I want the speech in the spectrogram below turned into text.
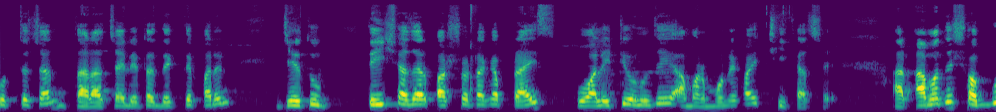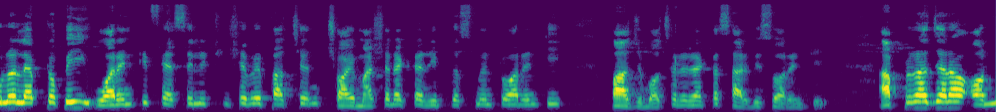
করতে চান, তারা চাইলে এটা দেখতে পারেন। যেহেতু তেইশ হাজার পাঁচশো টাকা প্রাইস কোয়ালিটি অনুযায়ী আমার মনে হয় ঠিক আছে। আর আমাদের সবগুলো ল্যাপটপেই ওয়ারেন্টি ফ্যাসিলিটি হিসেবে পাচ্ছেন ছয় মাসের একটা রিপ্লেসমেন্ট ওয়ারেন্টি পাঁচ বছরের একটা সার্ভিস ওয়ারেন্টি আপনারা যারা অন্য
